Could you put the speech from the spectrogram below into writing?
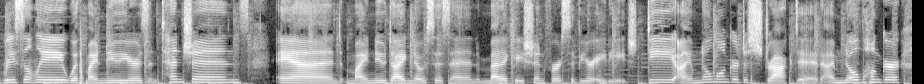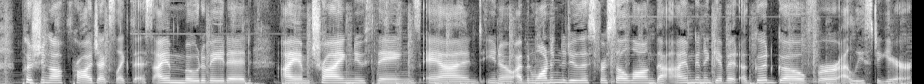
recently, with my New Year's intentions and my new diagnosis and medication for severe ADHD, I am no longer distracted. I'm no longer pushing off projects like this. I am motivated. I am trying new things. And, you know, I've been wanting to do this for so long that I'm going to give it a good go for at least a year.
